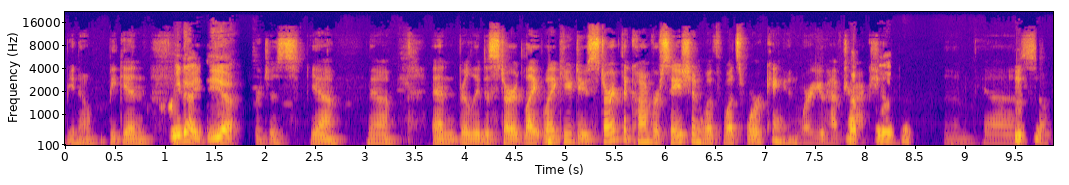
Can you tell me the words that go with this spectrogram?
you know, begin. Great idea. Bridges, yeah, yeah, and really to start like like you do, start the conversation with what's working and where you have traction. Absolutely. Um, yeah, so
